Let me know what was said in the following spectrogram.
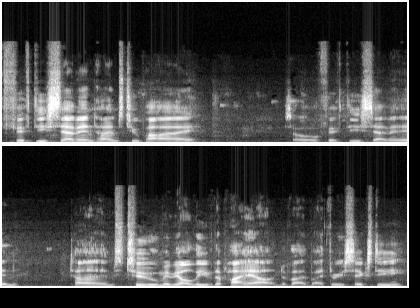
57 times 2 pi. So 57 times 2. Maybe I'll leave the pi out and divide by 360.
